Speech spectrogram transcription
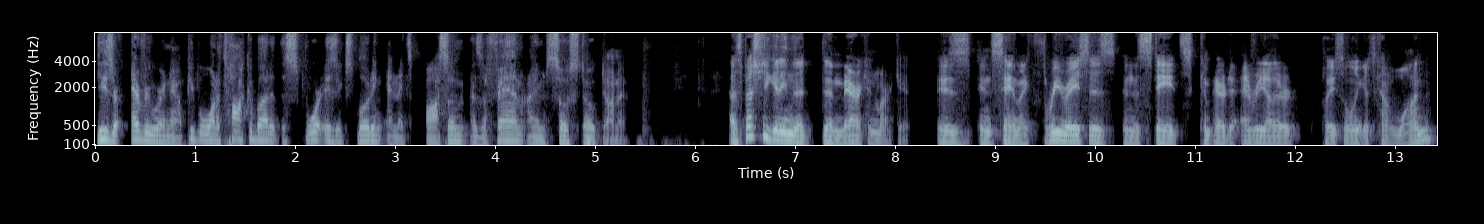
These are everywhere now. People want to talk about it. The sport is exploding, and it's awesome. As a fan, I am so stoked on it. Especially getting the the American market is insane. Like three races in the states compared to every other place only gets kind of one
